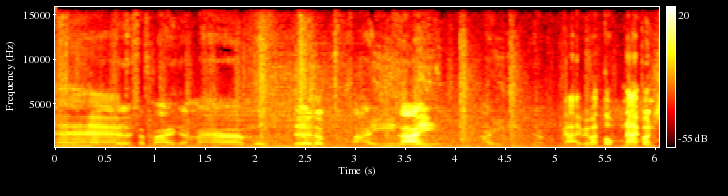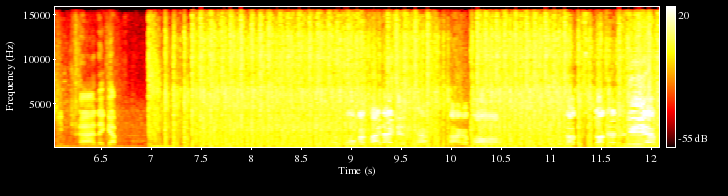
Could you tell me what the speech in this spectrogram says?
อ่าเออสมัยจะมามุมเดินแล้วไฟไล่ไม่ครับกลายเป็นว่าตกหน้าก้อนหินคานนะครับแล้วโบกกันไปได้หนึ่งครับสากระบอกแล้วตอนเรียบ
